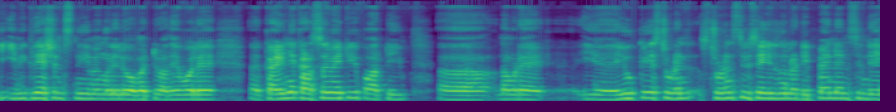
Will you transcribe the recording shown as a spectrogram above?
ഈ ഇമിഗ്രേഷൻസ് നിയമങ്ങളിലോ മറ്റോ അതേപോലെ കഴിഞ്ഞ കൺസർവേറ്റീവ് പാർട്ടി നമ്മുടെ യു കെ സ്റ്റുഡൻസ് സ്റ്റുഡൻസ് വിസയിൽ നിന്നുള്ള ഡിപ്പെൻഡൻസിന്റെ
